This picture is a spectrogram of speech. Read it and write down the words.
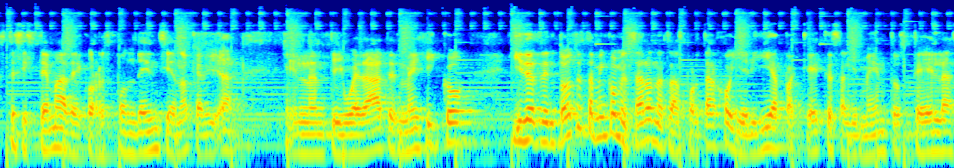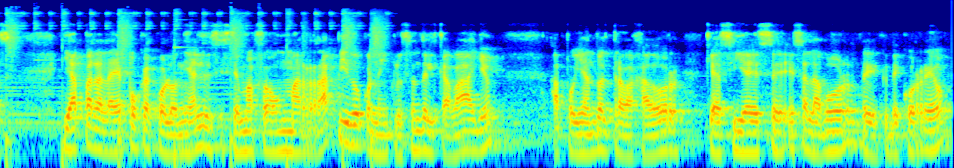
Este sistema de correspondencia, ¿no? Que había en la antigüedad en México. Y desde entonces también comenzaron a transportar joyería, paquetes, alimentos, telas. Ya para la época colonial el sistema fue aún más rápido con la inclusión del caballo, apoyando al trabajador que hacía esa labor de, de correo.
